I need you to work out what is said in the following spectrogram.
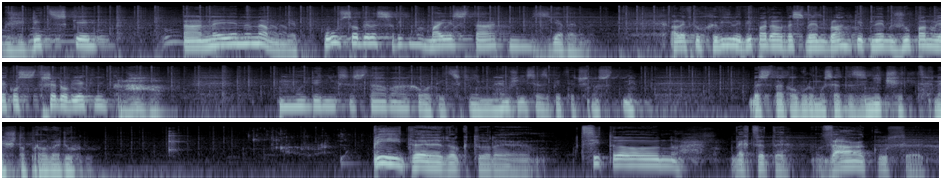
Vždycky a nejen na mě působil svým majestátním zjevem. Ale v tu chvíli vypadal ve svém blankitném županu jako středověký král. Můj deník se stává chaotickým, hemží se zbytečnostmi. Bez tak ho budu muset zničit, než to provedu. Pijte, doktore. Citron, nechcete zákusek.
